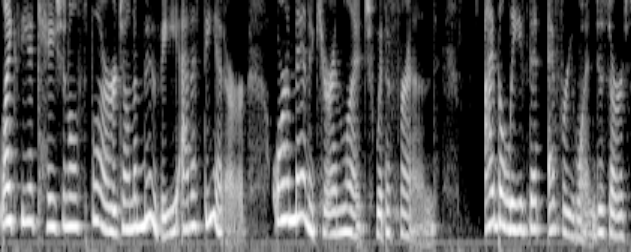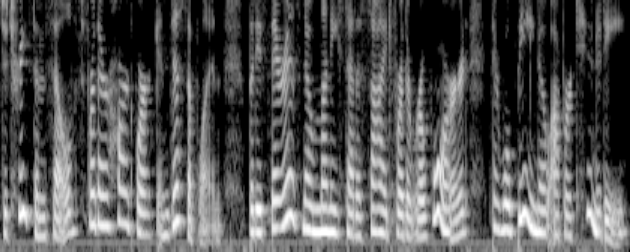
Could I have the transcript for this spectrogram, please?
like the occasional splurge on a movie at a theater or a manicure and lunch with a friend. I believe that everyone deserves to treat themselves for their hard work and discipline, but if there is no money set aside for the reward, there will be no opportunity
